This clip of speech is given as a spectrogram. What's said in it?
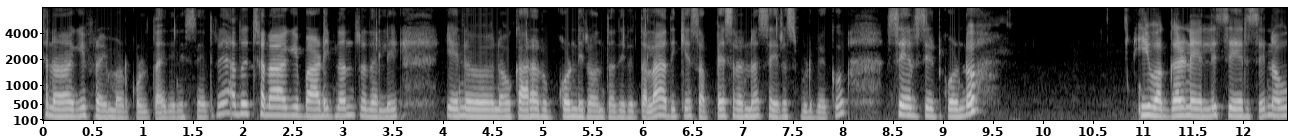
ಚೆನ್ನಾಗಿ ಫ್ರೈ ಮಾಡ್ಕೊಳ್ತಾ ಇದ್ದೀನಿ ಸ್ನೇಹಿತರೆ. ಅದು ಚೆನ್ನಾಗಿ ಬಾಡಿದ ನಂತರದಲ್ಲಿ ಏನು ನಾವು ಖಾರ ರುಬ್ಕೊಂಡಿರೋ ಅಂಥದ್ದು ಇರುತ್ತಲ್ಲ, ಅದಕ್ಕೆ ಸಪ್ಪೆಸರನ್ನು ಸೇರಿಸ್ಬಿಡ್ಬೇಕು. ಸೇರಿಸಿಟ್ಕೊಂಡು ಈ ಒಗ್ಗರಣೆಯಲ್ಲಿ ಸೇರಿಸಿ ನಾವು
